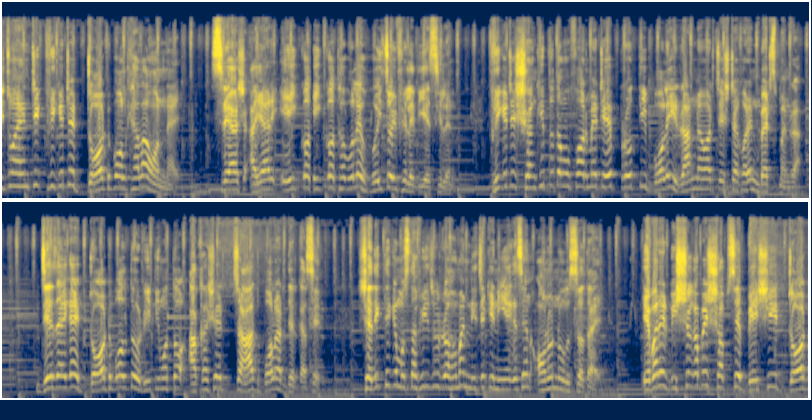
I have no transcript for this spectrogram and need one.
টি টোয়েন্টি ক্রিকেটে ডট বল খেলা অন্যায়। শ্রেয়াস আয়ার এই এই কথা বলে হইচই ফেলে দিয়েছিলেন। ক্রিকেটের সংক্ষিপ্ততম ফরম্যাটে প্রতি বলেই রান নেওয়ার চেষ্টা করেন ব্যাটসম্যানরা যে জায়গায় ডট বল তো রীতিমতো আকাশের চাঁদ বলারদের কাছে। সেদিক থেকে মুস্তাফিজুর রহমান নিজেকে নিয়ে গেছেন অনন্য উচ্চতায়। এবারের বিশ্বকাপের সবচেয়ে বেশি ডট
